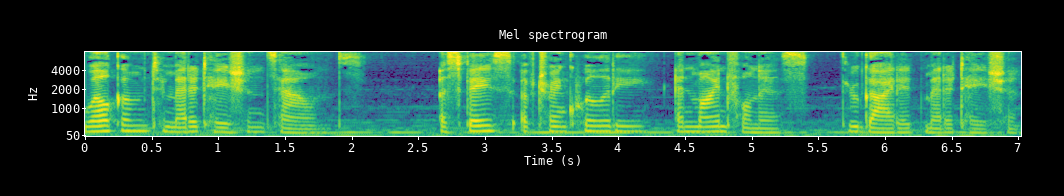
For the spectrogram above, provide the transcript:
Welcome to Meditation Sounds, a space of tranquility and mindfulness through guided meditation.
